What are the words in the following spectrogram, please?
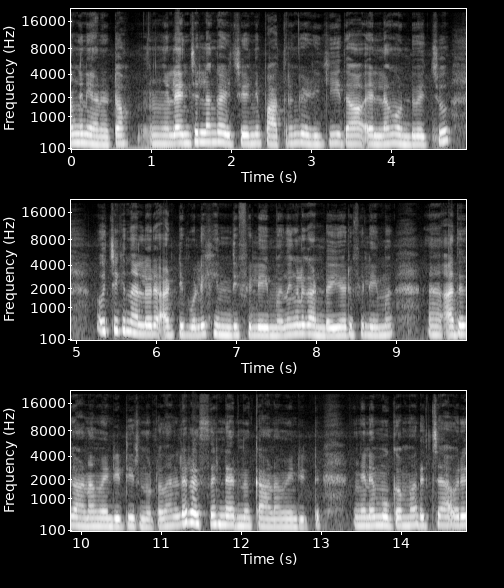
അങ്ങനെയാണ് കേട്ടോ ലഞ്ചെല്ലാം കഴിച്ചു കഴിഞ്ഞ് പാത്രം കഴുകി ഇതാ എല്ലാം കൊണ്ടുവച്ചു. ഉച്ചയ്ക്ക് നല്ലൊരു അടിപൊളി ഹിന്ദി ഫിലിം. നിങ്ങൾ കണ്ടോ ഈ ഒരു ഫിലിം? അത് കാണാൻ വേണ്ടിയിട്ട് ഇരുന്നു കേട്ടോ നല്ല രസമുണ്ടായിരുന്നു കാണാൻ വേണ്ടിയിട്ട്. അങ്ങനെ മുഖം മറിച്ച ഒരു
